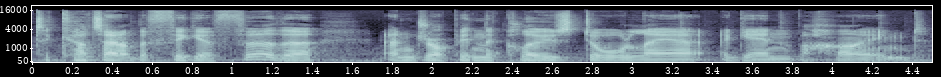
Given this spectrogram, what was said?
to cut out the figure further and drop in the closed door layer again behind.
